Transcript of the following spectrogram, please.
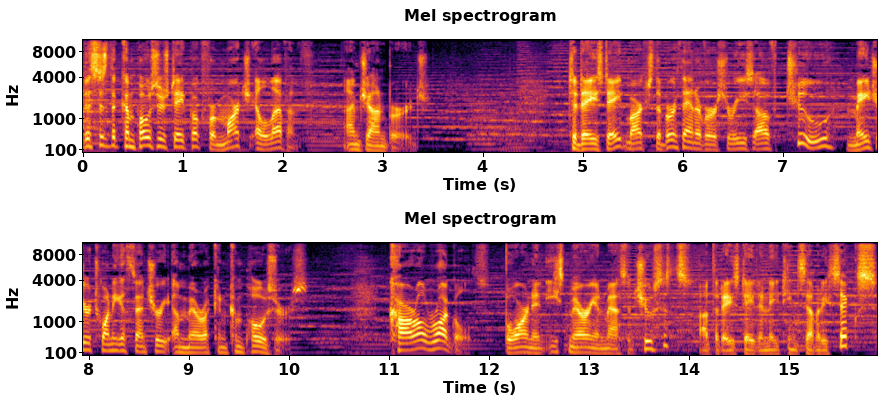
This is the Composer's Datebook for March 11th. I'm John Burge. Today's date marks the birth anniversaries of two major 20th century American composers. Carl Ruggles, born in East Marion, Massachusetts, on today's date in 1876,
